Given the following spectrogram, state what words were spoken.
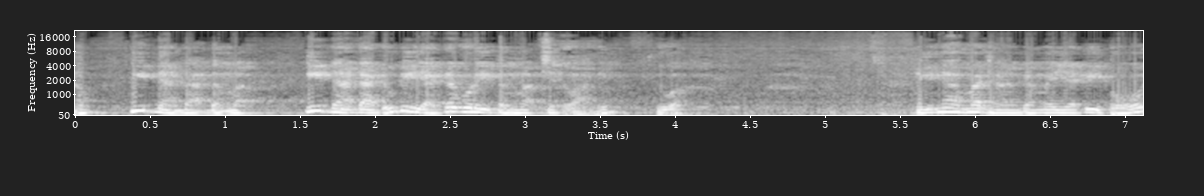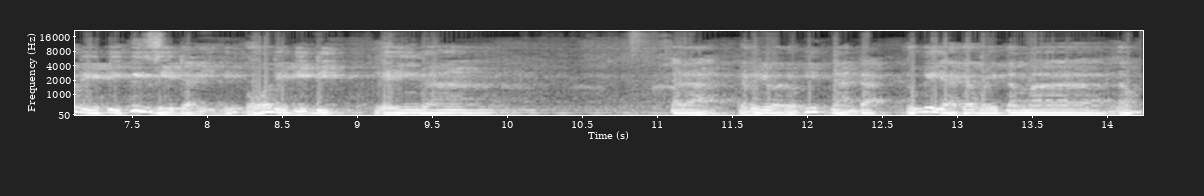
နော်ဣတန္တသမဣတန္တဒုတိယတဝရိသမဖြစ်သွားပြီသူကလီနမထံဂမယတိဘောဓိတိသိစေတတ်၏ဘောဓိတိတိလိင်္ဂံအဲ့ဒါတပည့်တော်တို့ဣတန္တဒုတိယတပိသမနော်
